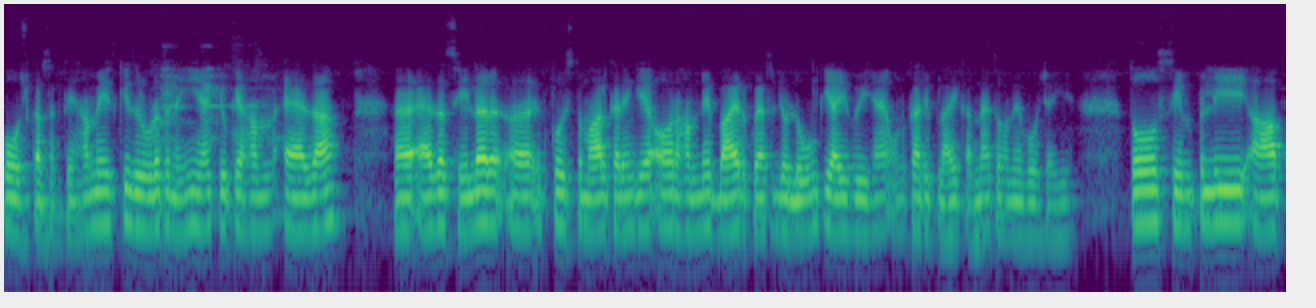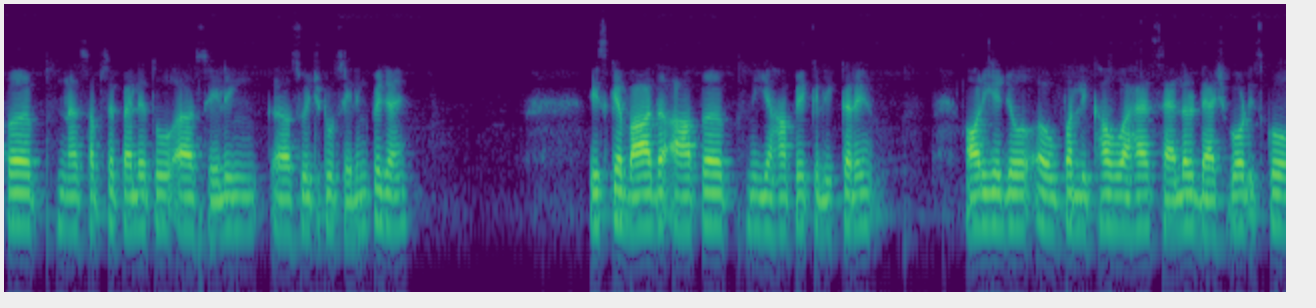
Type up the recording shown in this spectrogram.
पोस्ट कर सकते हैं। हमें इसकी ज़रूरत नहीं है क्योंकि हम as a as a seller इसको इस्तेमाल करेंगे और हमने बाय रिक्वेस्ट जो लोगों की आई हुई है, उनका रिप्लाई करना है तो हमें वो चाहिए। तो सिंपली आप सबसे पहले तो सेलिंग स्विच टू सेलिंग पे जाएँ। इसके बाद आप यहाँ पे क्लिक करें। और ये जो ऊपर लिखा हुआ है सेलर डैशबोर्ड इसको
